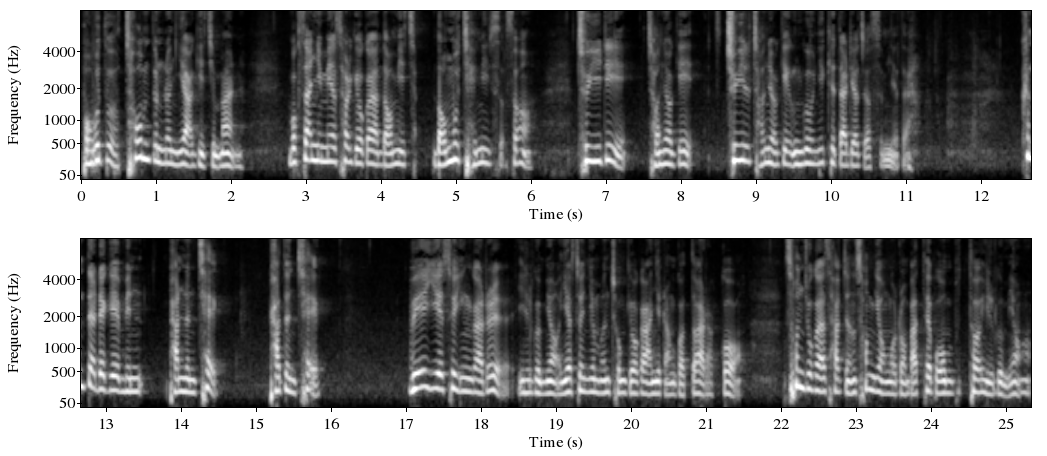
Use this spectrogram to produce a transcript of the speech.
모두 처음 듣는 이야기지만 목사님의 설교가 너무, 너무 재미있어서 주일이 저녁에 주일 저녁에 은근히 기다려졌습니다. 큰딸에게 민, 받는 책, 받은 책, 왜 예수인가를 읽으며 예수님은 종교가 아니란 것도 알았고 손주가 사준 성경으로 마태복음부터 읽으며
